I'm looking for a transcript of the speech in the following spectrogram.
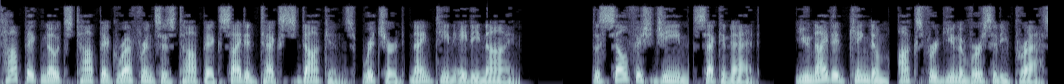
Topic notes topic References topic Cited texts Dawkins, Richard 1989. The Selfish Gene 2nd ed. United Kingdom, Oxford University Press.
